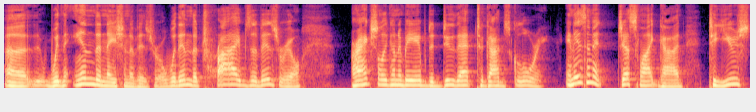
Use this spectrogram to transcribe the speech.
uh, within the nation of Israel, within the tribes of Israel, are actually going to be able to do that to God's glory. And isn't it just like God to use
